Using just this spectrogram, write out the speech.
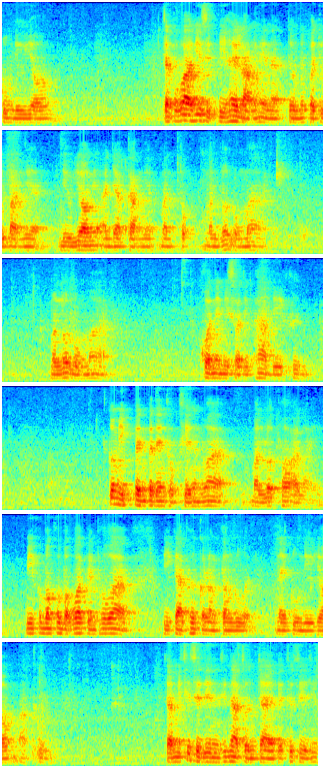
กรุงนิวยอร์กแต่เพราะว่า 20 ปีให้หลังเนี่ยนะจนถึงปัจจุบันเนี่ยนิวยอร์กเนี่ยอาชญากรรมเนี่ยมันตกมันลดลงมาก มันลดลงมาก คนเนี่ยมีสวัสดิภาพดีขึ้น ก็มีเป็นประเด็นถกเถียงกันว่ามันลดเพราะอะไร มีคนบางคนบอกว่าเป็นเพราะว่ามีการเพิ่มกำลังตำรวจในกรุงนิวยอร์กมากขึ้น แต่มีทฤษฎีหนึ่งที่น่าสนใจเป็นทฤษฎีที่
